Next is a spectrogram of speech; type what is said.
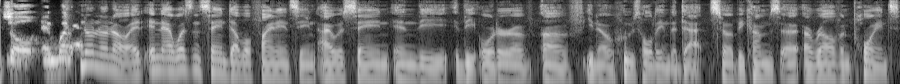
So, and what? No, no, no. And I wasn't saying double financing. I was saying in the the order of of you know who's holding the debt. So it becomes a, a relevant point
